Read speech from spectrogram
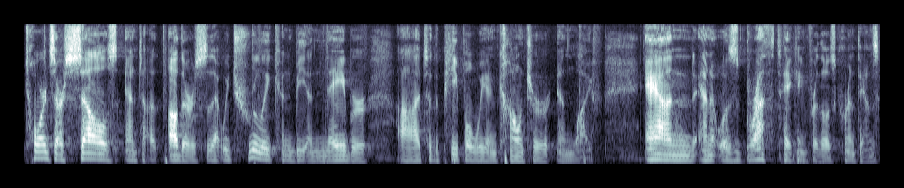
towards ourselves and to others so that we truly can be a neighbor uh, to the people we encounter in life. And, and it was breathtaking for those Corinthians.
